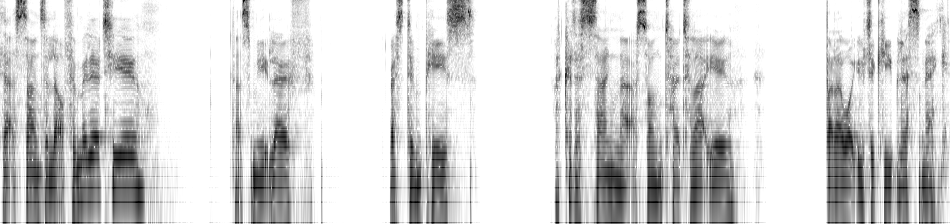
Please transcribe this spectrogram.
That sounds a lot familiar to you. That's Meatloaf. Rest in peace. I could have sang that song title at you, but I want you to keep listening.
